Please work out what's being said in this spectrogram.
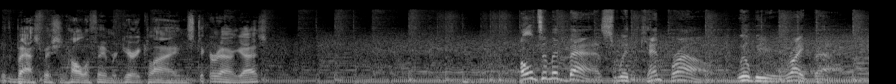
with the Bass Fishing Hall of Famer Gary Klein. Stick around, guys. Ultimate Bass with Kent Brown. We'll be right back.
